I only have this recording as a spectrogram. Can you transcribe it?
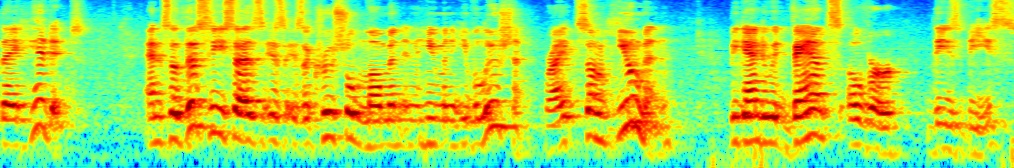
they hid it. And so this, he says, is, is a crucial moment in human evolution, right? Some human began to advance over these beasts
